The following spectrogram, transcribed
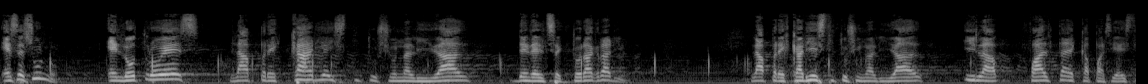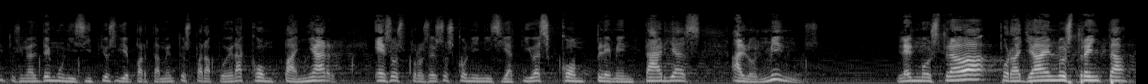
Ese es uno. El otro es la precaria institucionalidad del sector agrario, la precaria institucionalidad y la falta de capacidad institucional de municipios y departamentos para poder acompañar esos procesos con iniciativas complementarias a los mismos. Les mostraba por allá en los 30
